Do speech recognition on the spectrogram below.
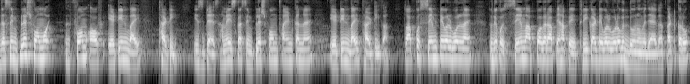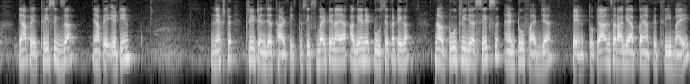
the simplest form form of 18 by 30 is dash हमें इसका सिंपलेस्ट फॉर्म फाइंड करना है 18 बाई 30 का। तो आपको सेम टेबल बोलना है। तो देखो सेम आपको अगर आप यहाँ पे थ्री का टेबल बोलोगे, दोनों में जाएगा। कट करो। यहाँ पे थ्री सिक्स जा, यहाँ पे एटीन नेक्स्ट थ्री टेन जा थर्टी तो सिक्स बाई टेन आया। अगेन ये टू से कटेगा। ना टू थ्री जा सिक्स एंड टू फाइव जा टेन तो क्या आंसर आ गया आपका यहाँ पे? थ्री बाई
